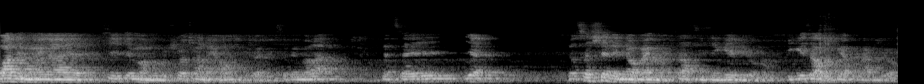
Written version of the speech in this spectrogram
ဝါနဲ့မိုင်းလာရဲ့စီးတင်မှာမို့ရှော့ချနိုင်အောင်ဆိုပြီးတော့ဒီစက်တင်ဘာလ 20ရက်28ရက်နောက်ပိုင်းမှာစစီစဉ်ခဲ့ပြီးတော့ဒီကိစ္စကိုပြထားပြီးတော့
